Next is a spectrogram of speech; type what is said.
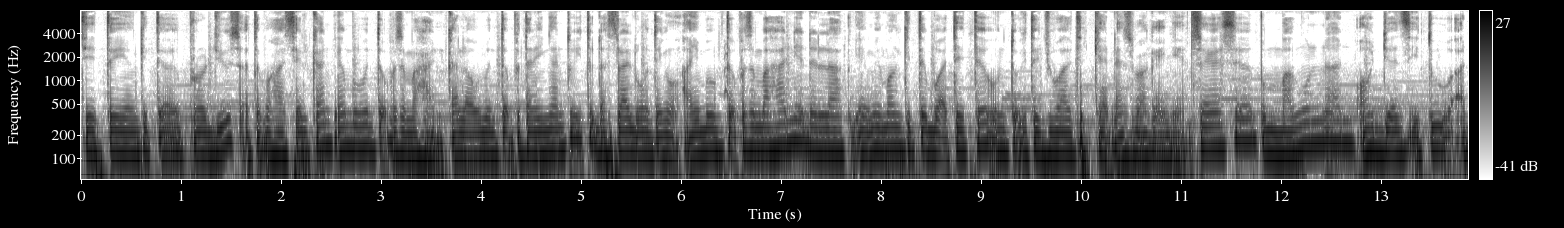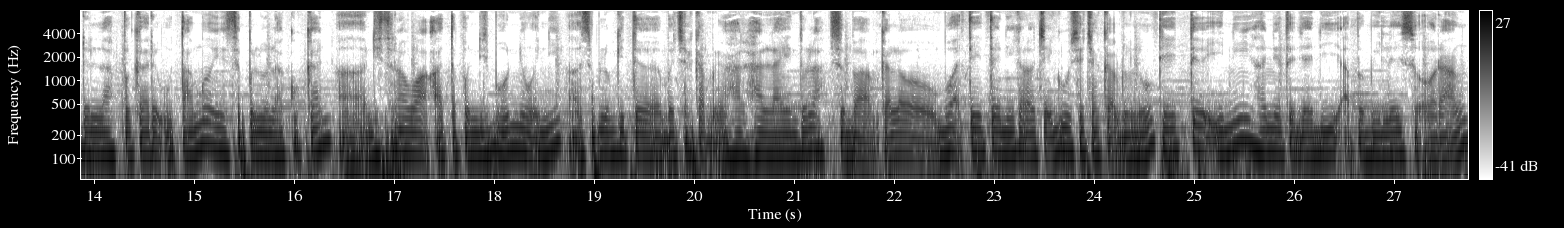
teater yang kita produce atau menghasilkan yang berbentuk persembahan. Kalau berbentuk pertandingan tu itu dah selalu orang tengok. Ha, yang berbentuk persembahan ni adalah yang memang kita buat teater untuk kita jual tiket dan sebagainya. Saya rasa pembangunan audience itu adalah perkara utama yang perlu lakukan uh, di Sarawak ataupun di Borneo ini uh, sebelum kita bercakap dengan hal-hal lain tu lah. Sebab kalau buat teater ni kalau cikgu saya cakap dulu teater ini hanya terjadi apabila seorang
